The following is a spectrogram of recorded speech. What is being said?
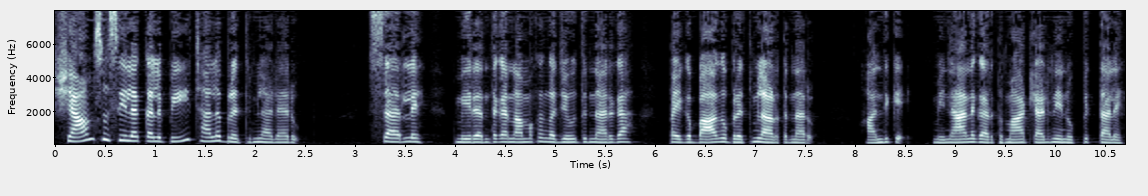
శ్యామ్ సుశీల కలిపి చాలా బ్రతిమలాడారు. సర్లే మీరెంతగా నమ్మకంగా చెబుతున్నారుగా. పైగా బాగా బ్రతిమలాడుతున్నారు. అందుకే మీ నాన్నగారితో మాట్లాడి నేను ఒప్పిత్తాలే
